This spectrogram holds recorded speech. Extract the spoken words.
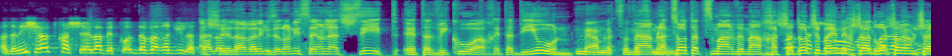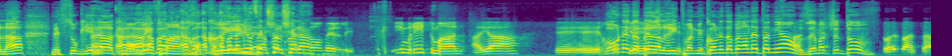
אז אני שואל אותך שאלה בכל דבר רגיל. אתה לא השאלה היית אבל אם זה לא ניסיון להסיט את הוויכוח, את הדיון, מההמלצות עצמן. מההמלצות עצמן ומהחשדות לא שבהן נחשד ראש הממשלה לסוגיה אה, כמו אה, ריטמן, אבל- אבל חוקרים. אני רוצה לשאול שאלה. אם ריטמן היה אה, אה, בואו חוקר- נדבר על ריטמן במקום לדבר על נתניהו, זה מה שטוב. לא הבנת,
